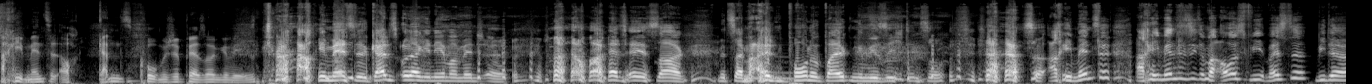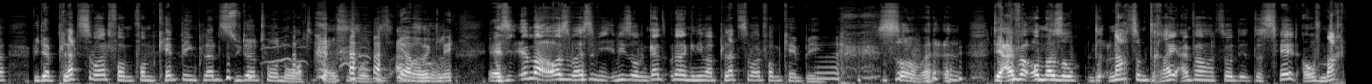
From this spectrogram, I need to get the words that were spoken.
Achim Menzel auch ganz komische Person gewesen. Achim Menzel, ganz unangenehmer Mensch, ey. Mal ganz ehrlich sagen. Mit seinem alten Pornobalken im Gesicht und so. so. Achim Menzel, Achim Menzel sieht immer aus wie, weißt du, wie der, wie der Platzwart vom, vom Campingplatz Südertor Nord. Weißt du, so. Das ist Ja, einfach so. wirklich. Er sieht immer aus, weißt du, wie, wie so ein ganz unangenehmer Platzwart vom Camping. So, der einfach auch mal so nachts um drei einfach so das Zelt aufmacht,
